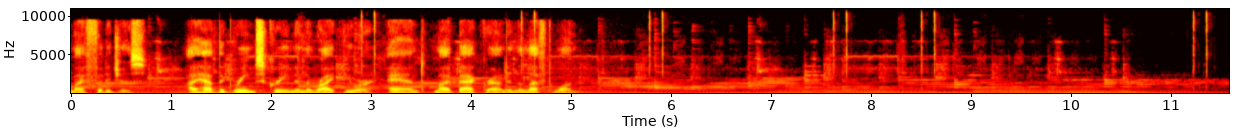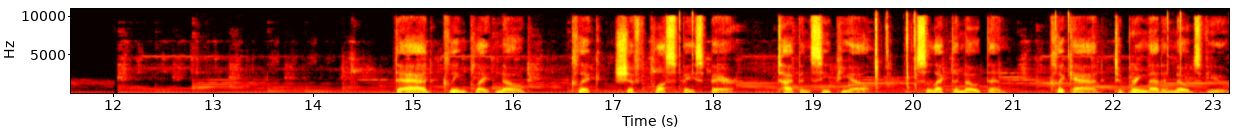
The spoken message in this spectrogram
my footages. I have the green screen in the right viewer and my background in the left one. To add clean plate node, click Shift plus space bar. Type in CPL. Select the node then. Click add to bring that in nodes view.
